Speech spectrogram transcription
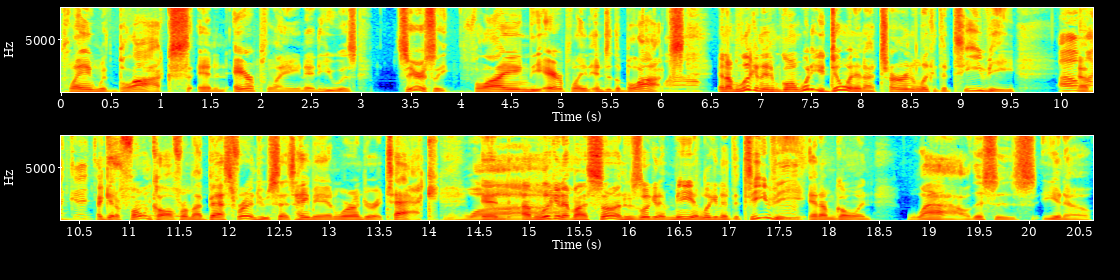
playing with blocks and an airplane, and he was seriously flying the airplane into the blocks. Wow. And I'm looking at him going, What are you doing? And I turn and look at the TV. Oh, my goodness. I get a phone call from my best friend who says, Hey, man, we're under attack. Wow. And I'm looking at my son who's looking at me and looking at the TV, mm. and I'm going, Wow, this is, you know.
